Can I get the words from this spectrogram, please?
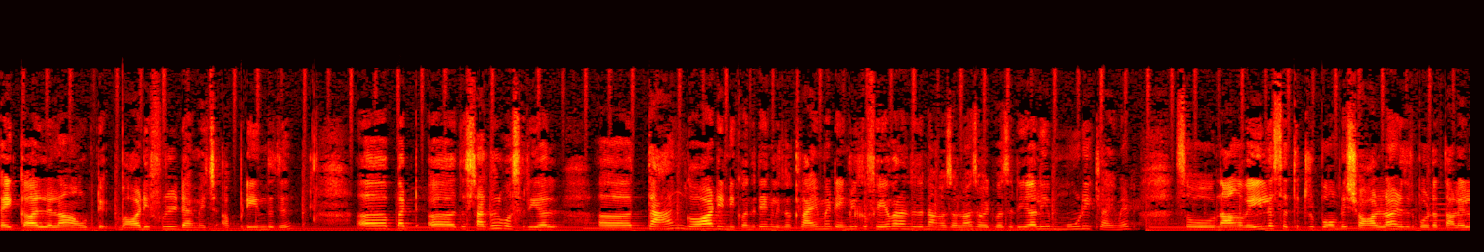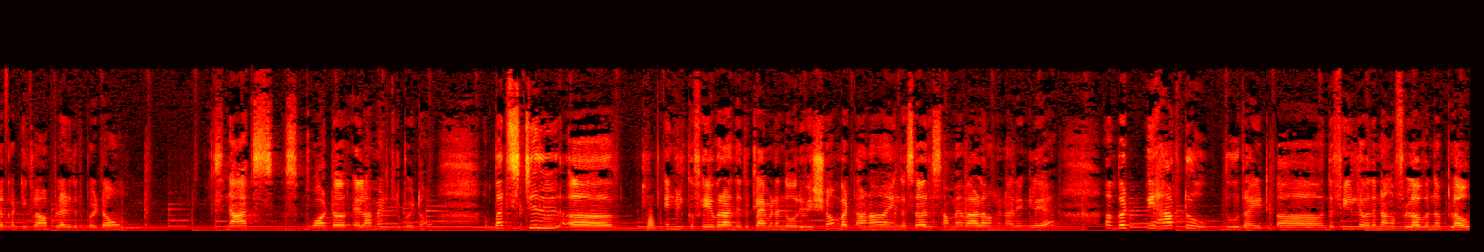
கை கால்லெல்லாம் அவுட்டு பாடி ஃபுல் டேமேஜ் அப்படி இருந்தது. But the struggle was real thank God இன்னைக்கு வந்துட்டு எங்களுக்கு கிளைமேட் எங்களுக்கு ஃபேவராக இருந்தது நாங்கள் சொல்லலாம். So it was really moody climate so நாங்கள் வெயிலில் செத்துட்ருப்போம் அப்படியே ஷால்லாம் எடுத்துகிட்டு போயிட்டோம் தலையில் கட்டிக்கலாம் அப்படிலாம் எடுத்துகிட்டு போயிட்டோம். ஸ்நாக்ஸ் வாட்டர் எல்லாமே எடுத்துகிட்டு போயிட்டோம். பட் ஸ்டில் எங்களுக்கு ஃபேவராக இருந்தது கிளைமேட் அந்த ஒரு விஷயம். பட் ஆனால் எங்கள் சார் செம்ம வேலை வாங்கினார் எங்களைய. But we have to do right அந்த ஃபீல்டில் வந்து நாங்கள் ஃபுல்லாக வந்து ப்ளவ்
